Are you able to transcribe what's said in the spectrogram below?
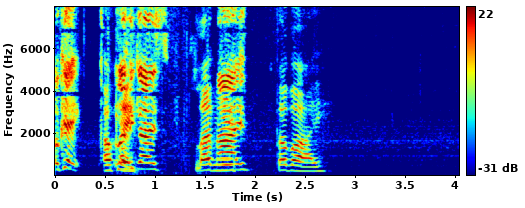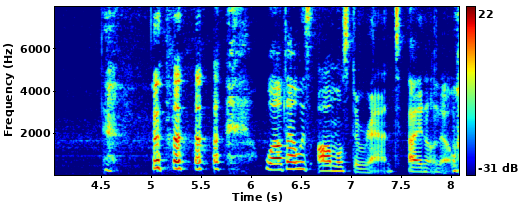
Okay. Okay. Love you guys. Love Bye. you. Bye bye. well, that was almost a rant. I don't know.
